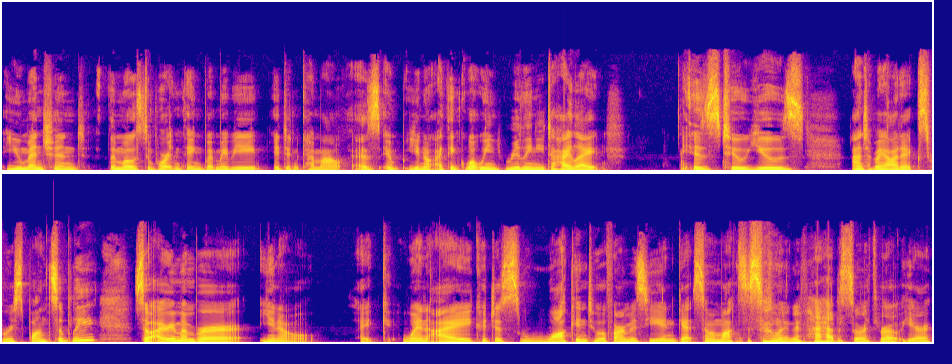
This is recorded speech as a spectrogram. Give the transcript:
you mentioned the most important thing, but maybe it didn't come out as, you know, I think what we really need to highlight is to use antibiotics responsibly. So I remember, you know, like when I could just walk into a pharmacy and get some amoxicillin if I had a sore throat here.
